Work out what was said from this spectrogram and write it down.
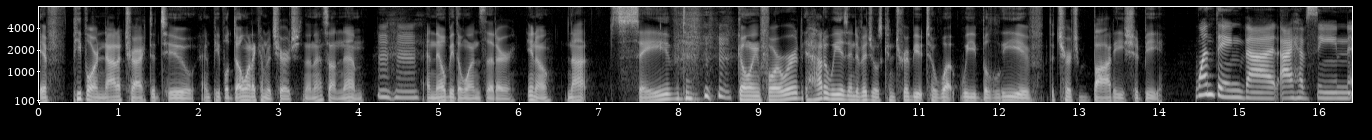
if people are not attracted to and people don't want to come to church, then that's on them, mm-hmm. and they'll be the ones that are, you know, not saved going forward? How do we as individuals contribute to what we believe the church body should be? One thing that I have seen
